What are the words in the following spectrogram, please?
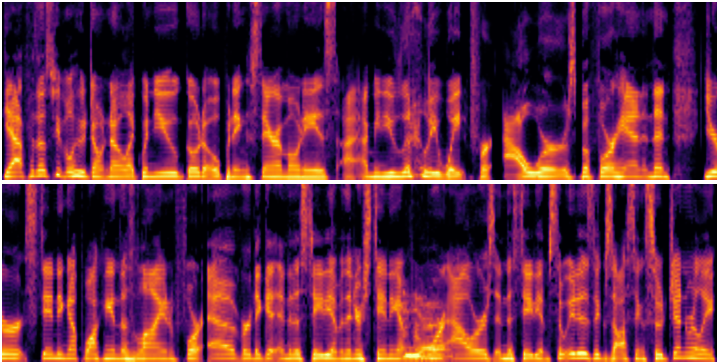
Yeah, for those people who don't know, like when you go to opening ceremonies, I, I, mean, you literally wait for hours beforehand, and then you're standing up, walking in this line forever to get into the stadium, and then you're standing up for yeah. more hours in the stadium. So it is exhausting. So generally,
